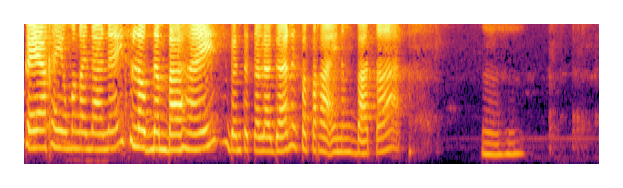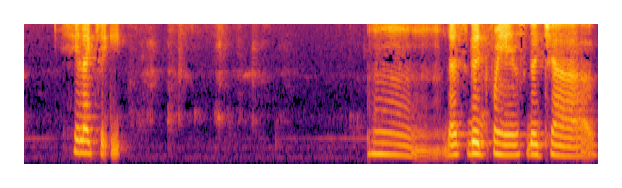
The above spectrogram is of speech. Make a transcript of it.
Kaya kayong mga nanay sa loob ng bahay, ganito talaga, nagpapakain ng bata. Mhm. He like to eat. That's good, friends. Good job.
